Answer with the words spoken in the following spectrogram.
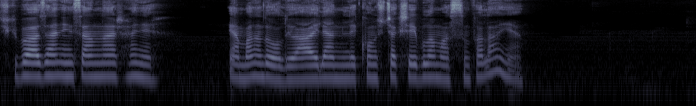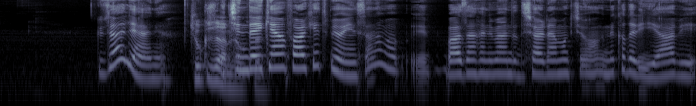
Çünkü bazen insanlar hani yani bana da oluyor ailenle konuşacak şey bulamazsın falan ya. Güzel yani. Çok güzel bir nokta. İçindeyken fark etmiyor insan ama e, bazen hani ben de dışarıdan bakınca "Aa, ne kadar iyi abi.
